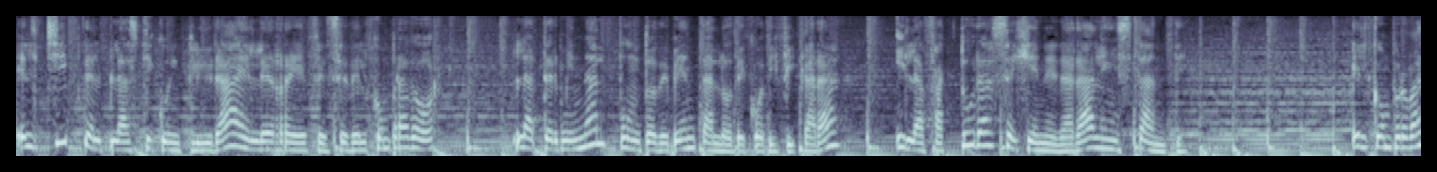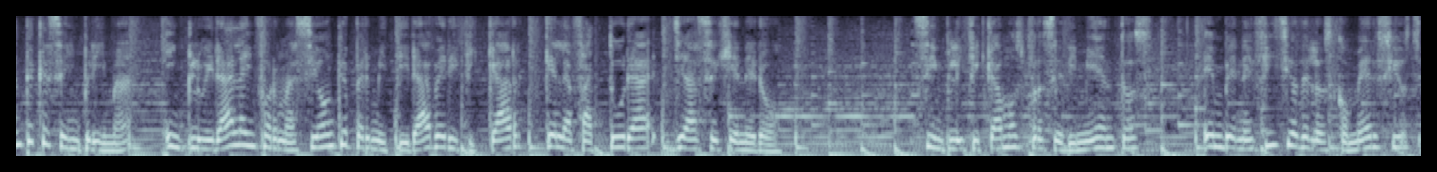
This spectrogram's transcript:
el chip del plástico incluirá el RFC del comprador, la terminal punto de venta lo decodificará y la factura se generará al instante. El comprobante que se imprima incluirá la información que permitirá verificar que la factura ya se generó. Simplificamos procedimientos en beneficio de los comercios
